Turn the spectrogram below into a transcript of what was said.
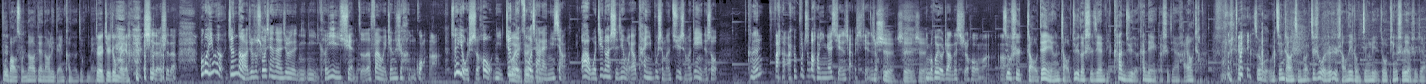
不保存到电脑里边，可能就没了。对，就就没了。是的，是的。不过因为真的就是说，现在就是你你可以选择的范围真的是很广了，所以有时候你真的坐下来，你想啊，我这段时间我要看一部什么剧、什么电影的时候，可能。反而不知道应该选啥选什么，是是是，你们会有这样的时候吗？就是找电影找剧的时间比看剧的看电影的时间还要长。对，就是我我经常情况，这是我的日常的一种经历，就平时也是这样。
